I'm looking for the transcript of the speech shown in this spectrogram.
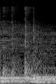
you.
